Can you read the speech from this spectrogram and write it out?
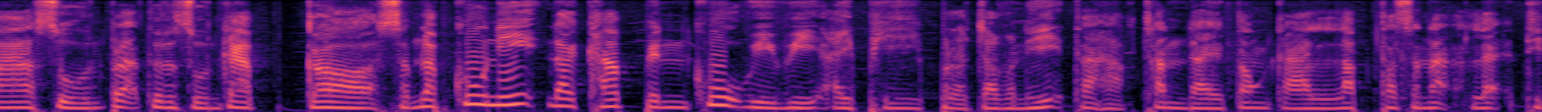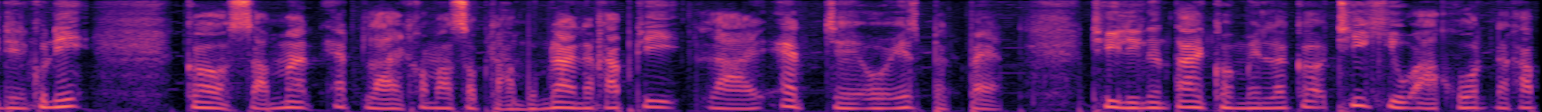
มา 0 ประตูศูนย์ครับ ก็สำหรับคู่นี้นะครับ เป็นคู่ VVIP ประจำวันนี้ ถ้าหากท่านใดต้องการรับทัศนะและทีเด็ดคู่นี้ ก็สามารถแอดไลน์เข้ามาสอบถามผมได้นะครับ ที่ line @jos88 ที่ลิงก์ด้านใต้คอมเมนต์แล้วก็ที่ QR code นะครับ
